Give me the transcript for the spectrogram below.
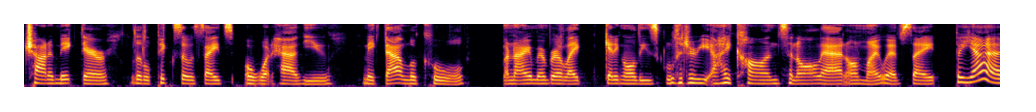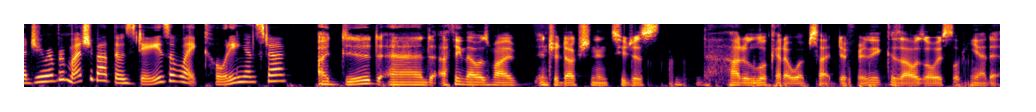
try to make their little Piczo sites or what have you, make that look cool. And I remember like getting all these glittery icons and all that on my website. But yeah, do you remember much about those days of like coding and stuff? I did, and I think that was my introduction into just how to look at a website differently. Because I was always looking at it,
